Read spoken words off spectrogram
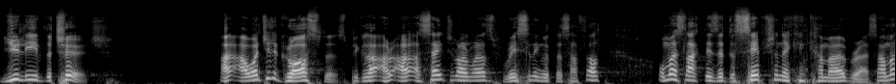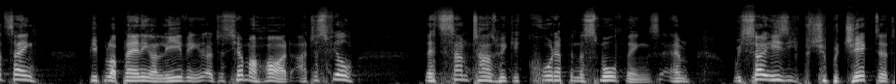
you leave the church. I, I want you to grasp this because I, I, I say to Lauren when I was wrestling with this, I felt almost like there's a deception that can come over us. I'm not saying people are planning on leaving. I just hear my heart. I just feel that sometimes we get caught up in the small things and we're so easy to project it.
